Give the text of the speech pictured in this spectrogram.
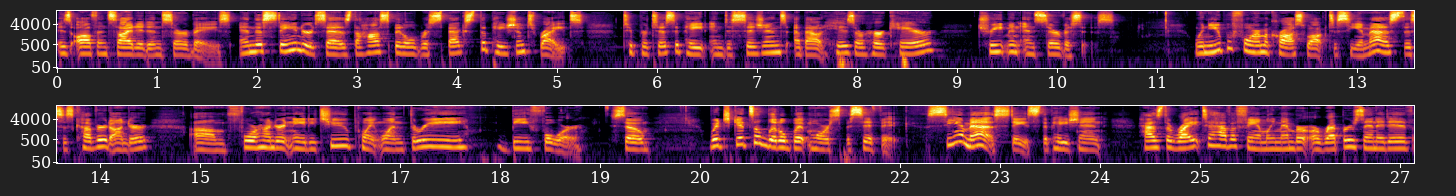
is often cited in surveys, and this standard says the hospital respects the patient's rights to participate in decisions about his or her care, treatment, and services. When you perform a crosswalk to CMS, this is covered under um, 482.13B4. So, which gets a little bit more specific. CMS states the patient has the right to have a family member or representative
